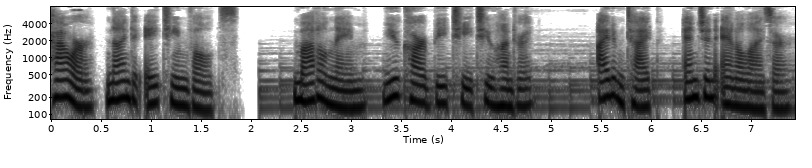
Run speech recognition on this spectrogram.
Power 9 to 18 volts. Model name Mucar BT200. Item type Engine Analyzer.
